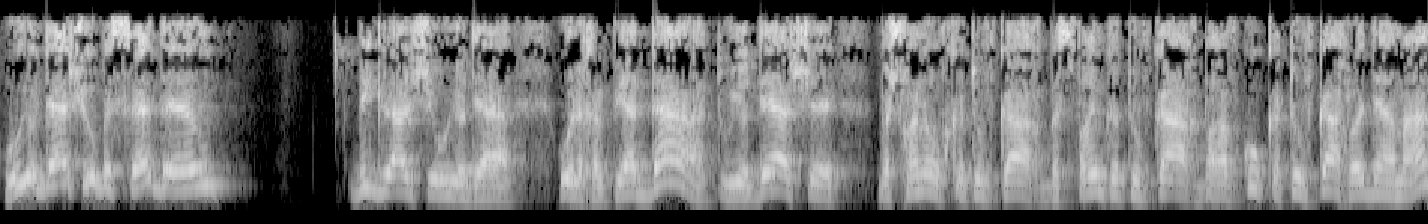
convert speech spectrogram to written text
הוא יודע שהוא בסדר בגלל שהוא יודע, הוא הולך על פי הדעת, הוא יודע שבשולחן ערוך כתוב כך, בספרים כתוב כך, ברב קוק כתוב כך, לא יודע מה,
